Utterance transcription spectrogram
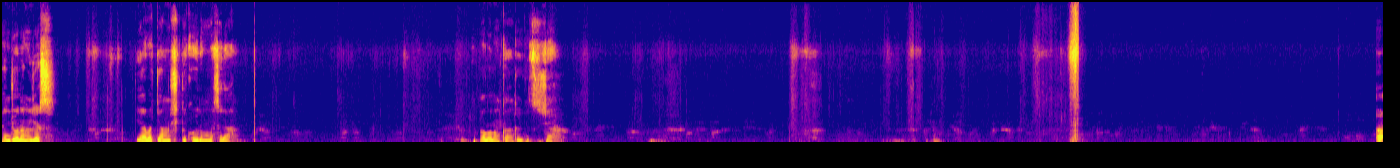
Bence olamayacağız. Ya bak yanlışlıkla koydum mesela. Alalım kanka hızlıca. Aa.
